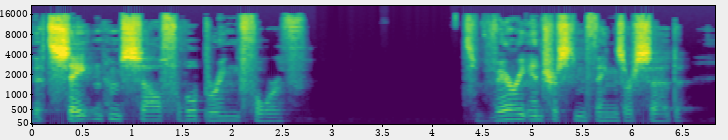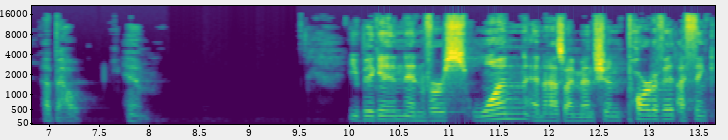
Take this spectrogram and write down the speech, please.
That Satan himself will bring forth. It's very interesting things are said about him. You begin in verse 1, and as I mentioned, part of it, I think,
